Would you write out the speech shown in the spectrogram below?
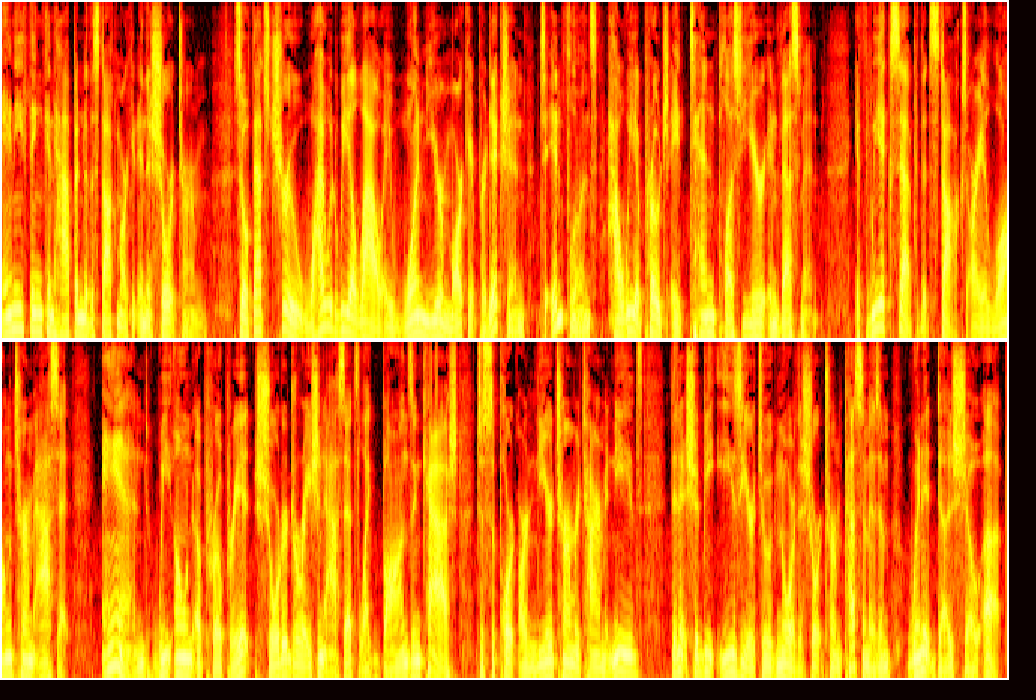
anything can happen to the stock market in the short term. So, if that's true, why would we allow a one year market prediction to influence how we approach a 10 plus year investment? If we accept that stocks are a long term asset and we own appropriate shorter duration assets like bonds and cash to support our near term retirement needs, then it should be easier to ignore the short term pessimism when it does show up.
